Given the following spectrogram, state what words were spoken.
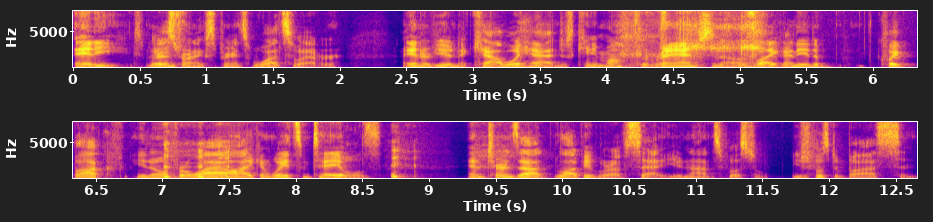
any Experience? restaurant experience whatsoever. I interviewed in a cowboy hat, just came off the ranch, and I was like, I need a quick buck, you know, for a while. I can wait some tables. And turns out a lot of people are upset. You're not supposed to. You're supposed to bus and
